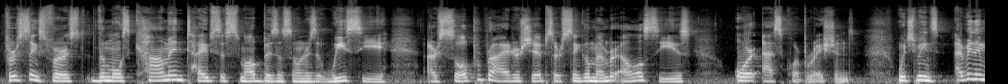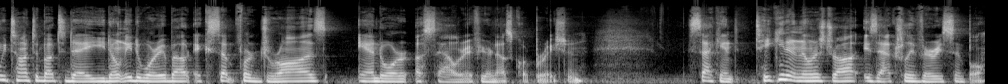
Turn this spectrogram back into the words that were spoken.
First things first, the most common types of small business owners that we see are sole proprietorships or single member LLCs or S corporations, which means everything we talked about today you don't need to worry about except for draws and or a salary if you're an S corporation. Second, taking an owner's draw is actually very simple.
